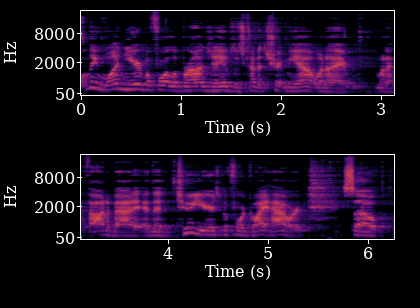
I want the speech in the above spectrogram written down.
only one year before LeBron James, which kind of tripped me out when I when I thought about it, and then two years before Dwight Howard. So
